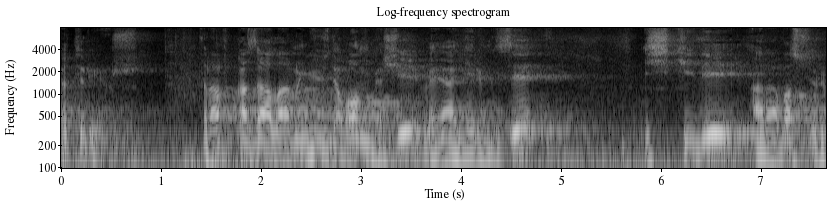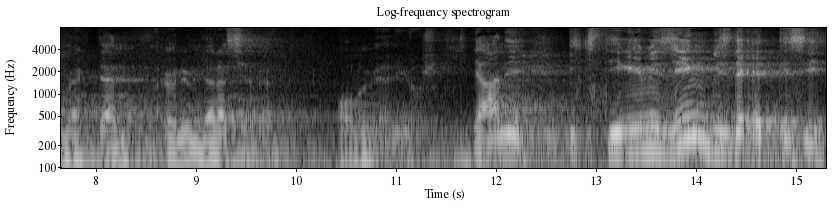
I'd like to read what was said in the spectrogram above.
götürüyor. Trafik kazalarının yüzde on beşi veya yirmisi işkili araba sürmekten ölümlere sebep veriyor. Yani içtiğimizin bizde etkisi,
